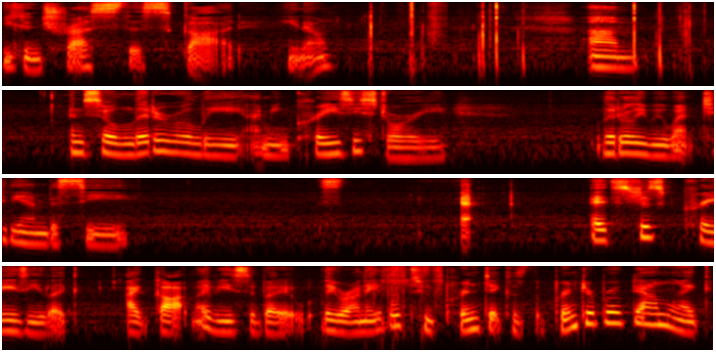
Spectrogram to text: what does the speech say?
You can trust this God, you know? Um, and so, literally, I mean, crazy story literally we went to the embassy it's just crazy like i got my visa but it, they were unable to print it because the printer broke down like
